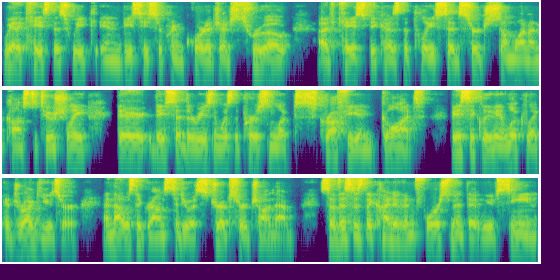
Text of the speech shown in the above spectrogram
We had a case this week in BC Supreme Court. A judge threw out a case because the police said search someone unconstitutionally. They they said the reason was the person looked scruffy and gaunt basically they looked like a drug user and that was the grounds to do a strip search on them. So this is the kind of enforcement that we've seen.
